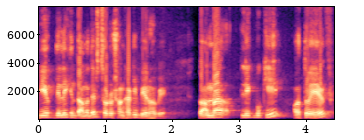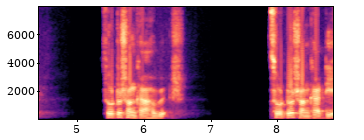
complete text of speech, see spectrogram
বিয়োগ দিলেই কিন্তু আমাদের ছোট সংখ্যাটি বের হবে। তো আমরা লিখব কি? অতএব ছোট সংখ্যা হবে, ছোট সংখ্যাটি,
